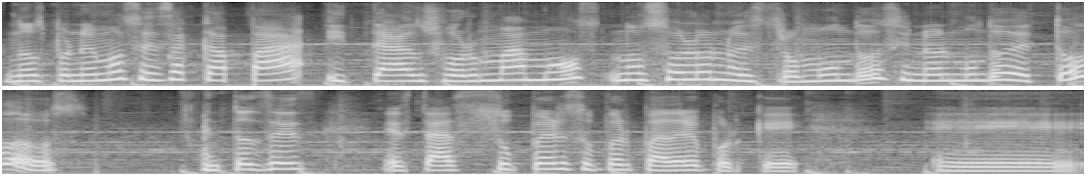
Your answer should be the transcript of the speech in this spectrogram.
nos ponemos esa capa y transformamos no solo nuestro mundo, sino el mundo de todos. Entonces, está súper, súper padre porque eh,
